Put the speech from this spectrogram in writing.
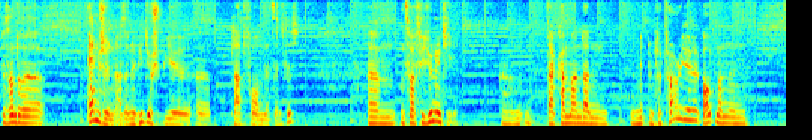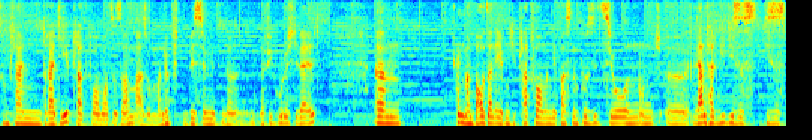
besondere Engine, also eine Videospiel-Plattform äh, letztendlich. Ähm, und zwar für Unity. Ähm, da kann man dann mit einem Tutorial baut man einen, so einen kleinen 3D-Plattformer zusammen. Also man hüpft ein bisschen mit einer, einer Figur durch die Welt. Ähm, und man baut dann eben die Plattform in die passenden Positionen und äh, lernt halt, wie dieses, dieses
